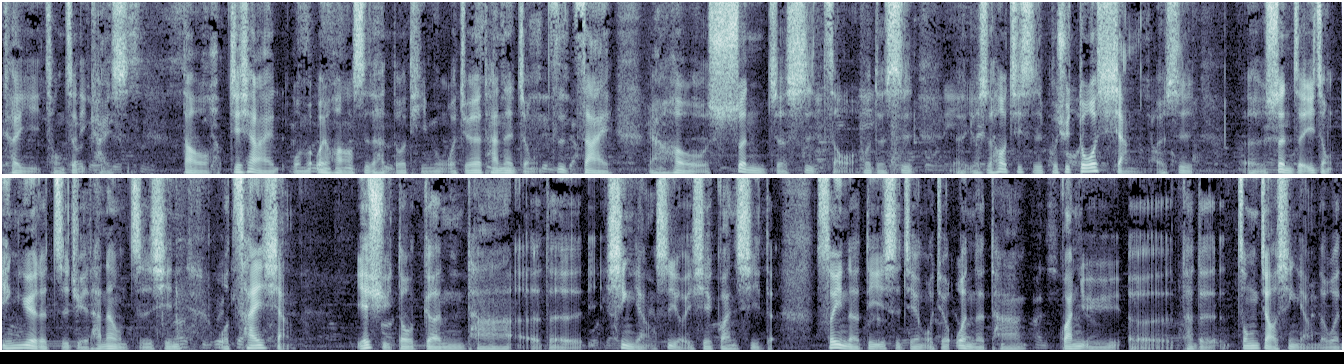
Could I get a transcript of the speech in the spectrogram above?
可以从这里开始。到接下来，我们问黄老师的很多题目，我觉得他那种自在，然后顺着势走，或者是呃，有时候其实不去多想，而是呃，顺着一种音乐的直觉，他那种直心，我猜想，也许都跟他呃的信仰是有一些关系的。所以呢，第一时间我就问了他关于呃他的宗教信仰的问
